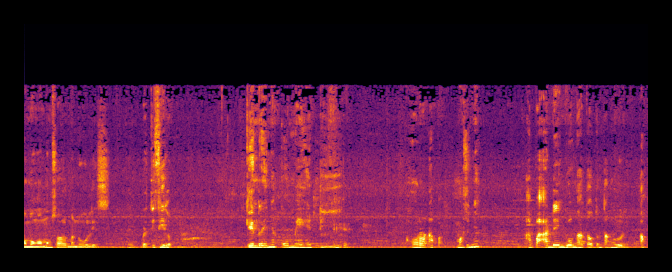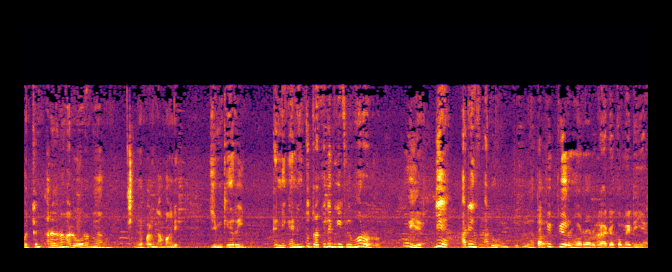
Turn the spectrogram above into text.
ngomong-ngomong soal menulis, berarti film. Genrenya komedi, horor apa? Maksudnya apa ada yang gue nggak tahu tentang lu nih? Apa kan kadang-kadang ada orang yang, ini paling gampang deh, Jim Carrey. Ending-ending tuh terakhir dia bikin film horor loh. Oh iya. Dia ada yang, aduh, judulnya apa? Tapi pure horor nggak ada komedinya.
